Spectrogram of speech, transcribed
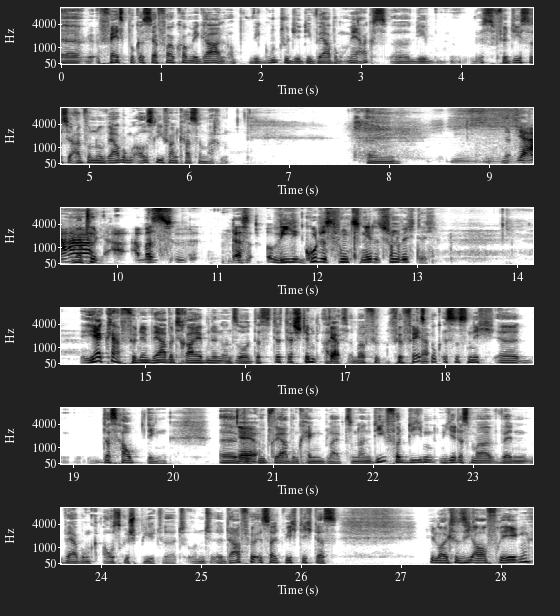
äh, Facebook ist ja vollkommen egal, ob wie gut du dir die Werbung merkst. Äh, die ist, für die ist das ja einfach nur Werbung ausliefern, Kasse machen. Ähm, ja, aber es, das, wie gut es funktioniert, ist schon wichtig. Ja, klar, für den Werbetreibenden und so, das, das, das stimmt alles. Ja. Aber für, für Facebook ja. ist es nicht äh, das Hauptding, äh, wie ja, gut Werbung hängen bleibt, sondern die verdienen jedes Mal, wenn Werbung ausgespielt wird. Und äh, dafür ist halt wichtig, dass die Leute sich aufregen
